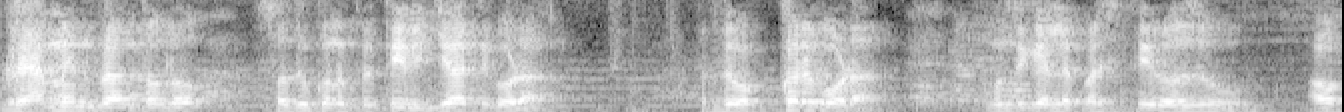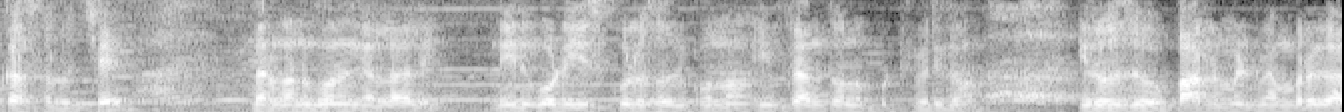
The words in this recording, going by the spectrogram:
గ్రామీణ ప్రాంతంలో చదువుకున్న ప్రతి విద్యార్థి కూడా ప్రతి ఒక్కరు కూడా ముందుకెళ్ళే పరిస్థితి ఈరోజు అవకాశాలు వచ్చాయి. దానికి అనుగుణంగా వెళ్ళాలి. నేను కూడా ఈ స్కూల్లో చదువుకున్నాం ఈ ప్రాంతంలో పుట్టి పెరిగాం. ఈరోజు పార్లమెంట్ మెంబర్గా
